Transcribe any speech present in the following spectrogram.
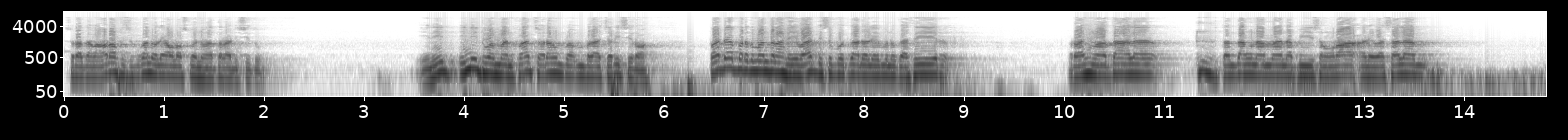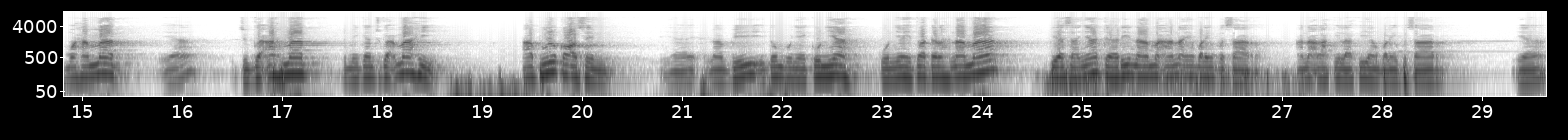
surat Al-A'raf disebutkan oleh Allah Subhanahu wa taala di situ. Ini ini dua manfaat seorang mempelajari sirah. Pada pertemuan telah lewat disebutkan oleh Ibnu Katsir rahimahullah taala tentang nama Nabi sallallahu alaihi wasallam Muhammad ya, juga Ahmad, demikian juga Mahi. Abul Qasim. Ya, Nabi itu mempunyai kunyah. Kunyah itu adalah nama biasanya dari nama anak yang paling besar, anak laki-laki yang paling besar, ya.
